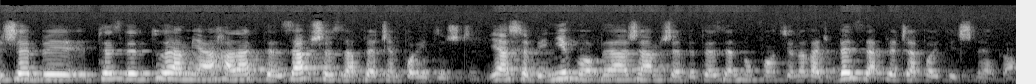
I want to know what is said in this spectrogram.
żeby prezydentura miała charakter zawsze z zapleczem politycznym. Ja sobie nie wyobrażam, żeby prezydent mógł funkcjonować bez zaplecza politycznego.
